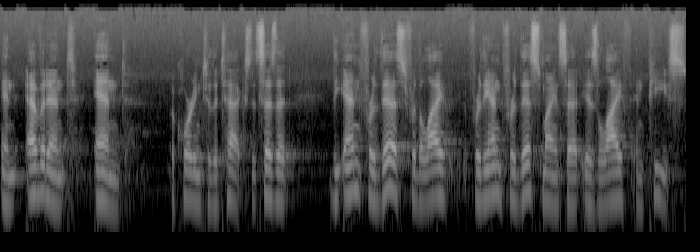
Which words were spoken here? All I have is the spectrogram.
and evident end according to the text. It says that the end for this, for the life, for the end for this mindset is life and peace.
